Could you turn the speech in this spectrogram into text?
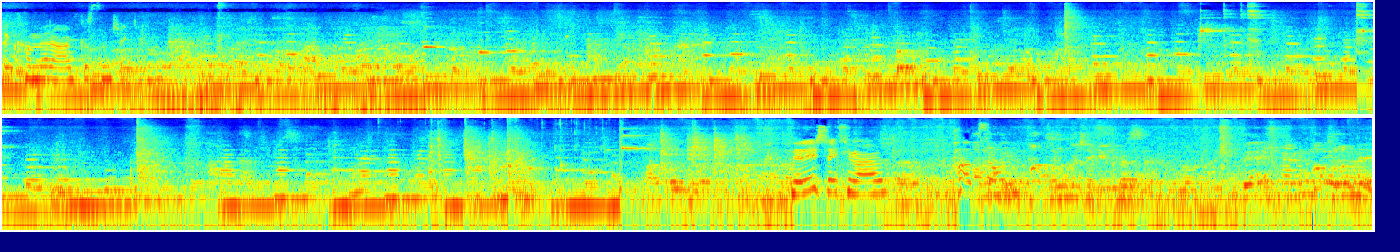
Ve kamera arkasını çekelim. Nereye çekeyim abi? Patron. Patronla çekebilirsin. Patron bey.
